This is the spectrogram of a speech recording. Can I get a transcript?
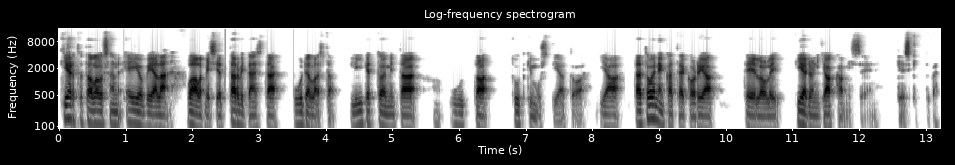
kiertotaloushan ei ole vielä valmis ja tarvitaan sitä uudenlaista liiketoimintaa, uutta tutkimustietoa. Ja tämä toinen kategoria teillä oli tiedon jakamiseen keskittyvät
